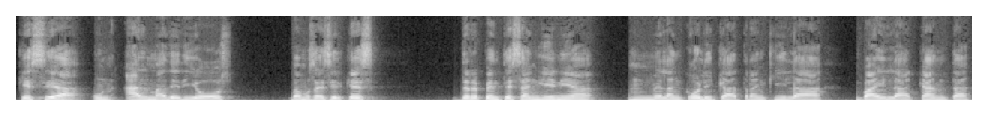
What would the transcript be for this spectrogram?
que sea un alma de Dios, vamos a decir que es de repente sanguínea, melancólica, tranquila, baila, canta.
